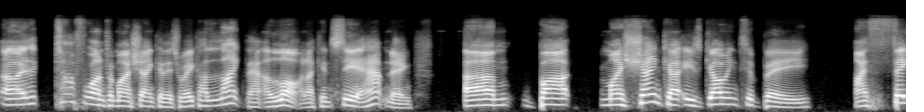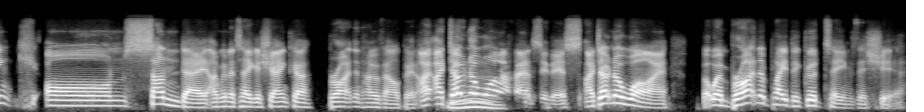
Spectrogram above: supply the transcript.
Uh, it's a tough one for my shanker this week. I like that a lot, and I can see it happening. Um, but my shanker is going to be I think on Sunday I'm going to take a Shanker, Brighton and Hove Albion. I, I don't mm. know why mm. I fancy this. I don't know why, but when Brighton have played the good teams this year,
